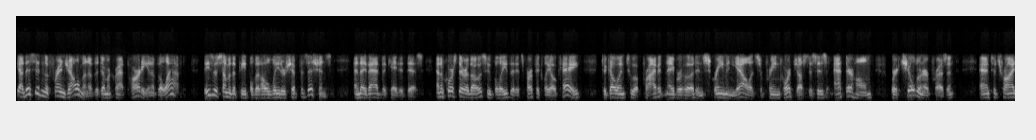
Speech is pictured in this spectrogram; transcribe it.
Yeah, this isn't the fringe element of the Democrat Party and of the left. These are some of the people that hold leadership positions, and they've advocated this. And of course, there are those who believe that it's perfectly okay to go into a private neighborhood and scream and yell at Supreme Court justices at their home where children are present and to try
